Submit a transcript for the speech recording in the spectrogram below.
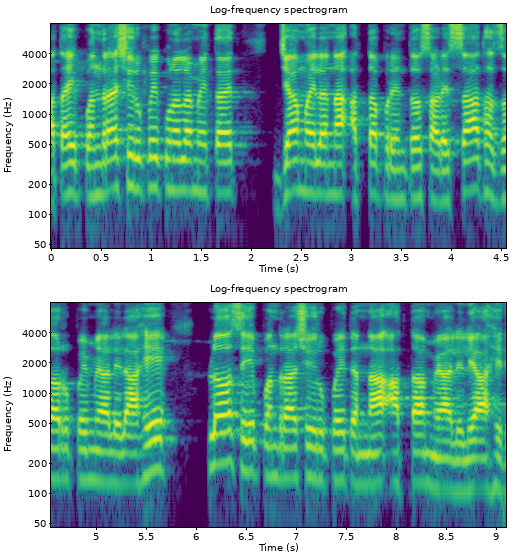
आता हे पंधराशे रुपये कुणाला मिळत आहेत ज्या महिलांना आतापर्यंत साडेसात हजार रुपये मिळालेले आहे. प्लस हे पंधराशे रुपये त्यांना आता मिळालेले आहेत.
